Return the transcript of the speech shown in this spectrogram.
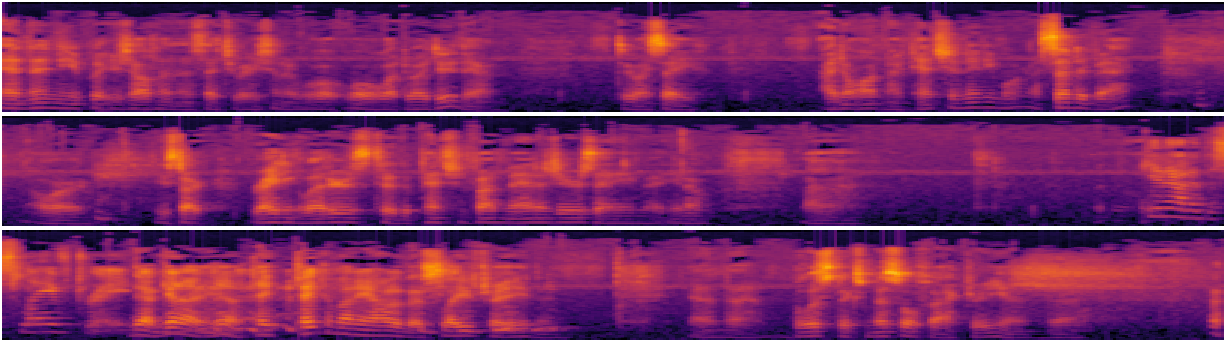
And then you put yourself in a situation of, well, well, what do I do then? Do I say, I don't want my pension anymore? I send it back? Or you start writing letters to the pension fund manager saying that, you know, uh, Get out of the slave trade. Yeah, get out. Yeah, take take the money out of the slave trade and, and uh, ballistics missile factory, and uh,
